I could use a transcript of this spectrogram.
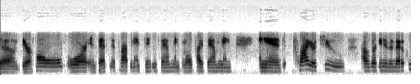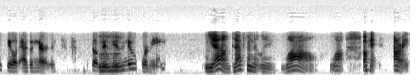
um, their homes or investment properties, single families, multi families. And prior to, I was working in the medical field as a nurse. So this Mhm. is new for me. Yeah, definitely. Wow. Wow. Okay. All right.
